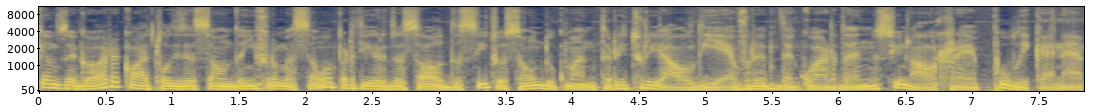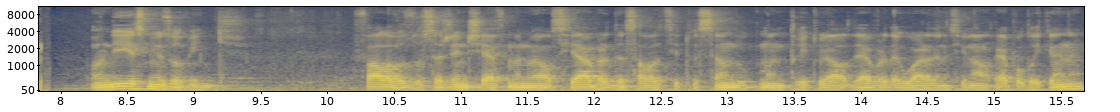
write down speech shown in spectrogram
Ficamos agora com a atualização da informação a partir da sala de situação do Comando Territorial de Évora da Guarda Nacional Republicana. Bom dia, senhores ouvintes. Fala-vos o Sargento-Chefe Manuel Seabra da Sala de Situação do Comando Territorial de Évora da Guarda Nacional Republicana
